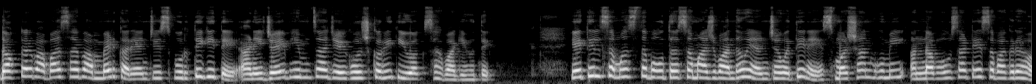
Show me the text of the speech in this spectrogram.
डॉक्टर बाबासाहेब आंबेडकर यांची स्फूर्तिगीते आणि जय भीमचा जयघोष करीत युवक सहभागी होते. येथील समस्त बौद्ध समाज बांधव यांच्या वतीने स्मशानभूमी अण्णाभाऊ साठे सभागृह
